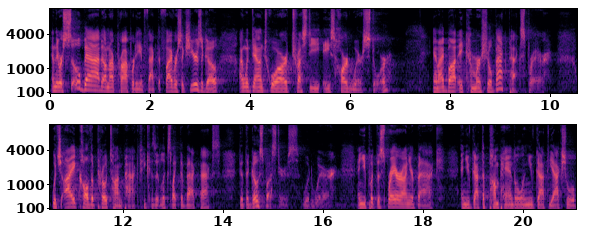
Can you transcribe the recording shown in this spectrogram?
And they were so bad on our property, in fact, that five or six years ago, I went down to our trusty Ace Hardware store and I bought a commercial backpack sprayer, which I call the Proton Pack because it looks like the backpacks that the Ghostbusters would wear. And you put the sprayer on your back, and you've got the pump handle, and you've got the actual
